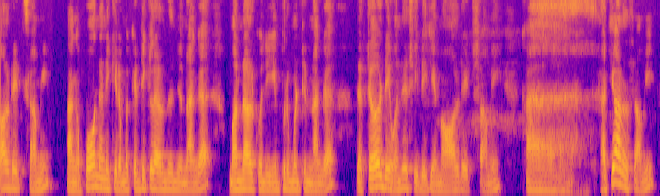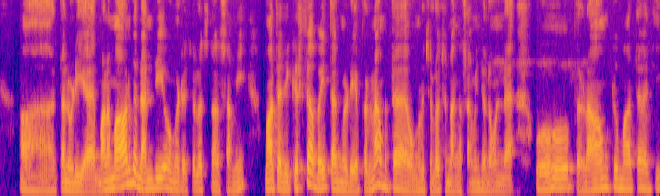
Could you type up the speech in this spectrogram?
ஆல்ரைட் சாமி. நாங்கள் போன அன்னைக்கு ரொம்ப கிரிட்டிக்கலாக இருந்ததுன்னு சொன்னாங்க. மறுநாள் கொஞ்சம் இம்ப்ரூவ்மெண்ட்டுனாங்க இந்த தேர்ட் டே வந்து சி பிகேம் ஆல்ரைட் சாமி ஆஹ் சத்யானந்த சாமி தன்னுடைய மனமார்ந்த நன்றியை உங்கள்கிட்ட சொல்ல சொன்னார் சாமி. மாதாஜி கிருஷ்ணாபாய் தங்களுடைய பிரணாமத்தை உங்களுக்கு சொல்ல சொன்னாங்க சாமின்னு சொன்ன உடனே ஓ pranam to Mataji.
